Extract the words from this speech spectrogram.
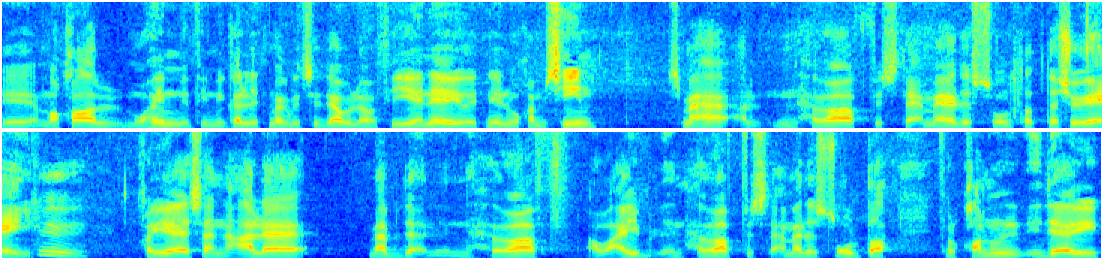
آه، مقال مهم في مجلة مجلس الدولة في يناير 52 اسمها الانحراف في استعمال السلطة التشريعية قياسا على مبدأ الانحراف أو عيب الانحراف في استعمال السلطة في القانون الإداري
